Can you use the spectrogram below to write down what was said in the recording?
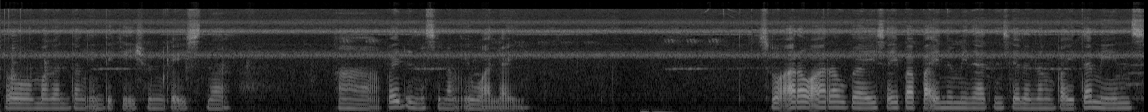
So, magandang indication guys na uh, pwede na silang iwalay. So, araw-araw guys ay papainumin natin sila ng vitamins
